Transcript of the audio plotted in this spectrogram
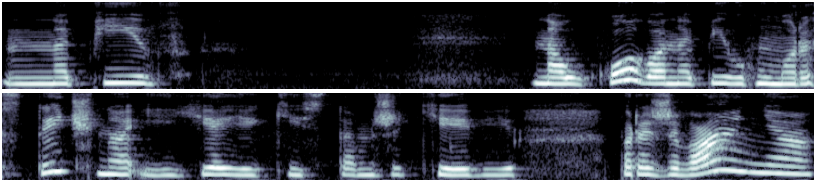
напів наукова, напівгумористична, і є якісь там життєві переживання.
